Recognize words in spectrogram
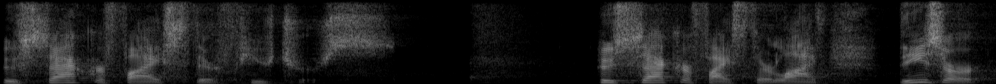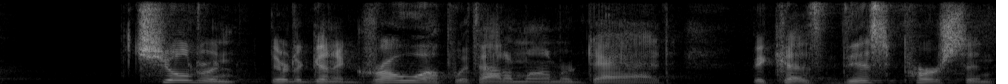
who sacrificed their futures, who sacrificed their life. These are children that are going to grow up without a mom or dad because this person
